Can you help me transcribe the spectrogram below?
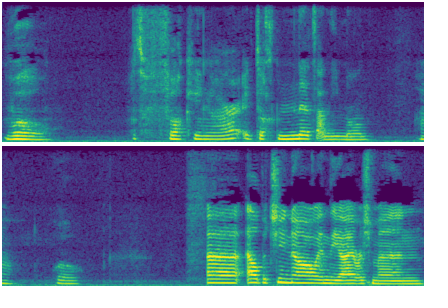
Wow. Wat fucking raar. Ik dacht net aan die man. Oh. Wow. Eh, Al Pacino in The Irishman.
